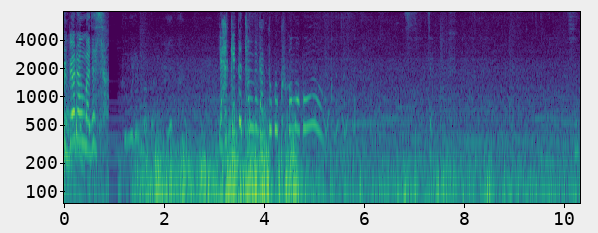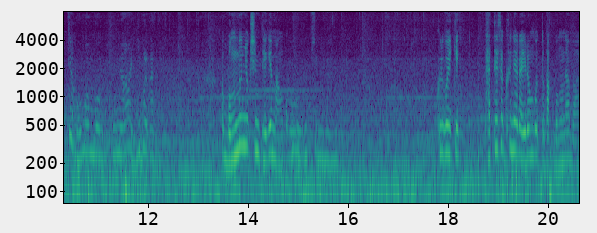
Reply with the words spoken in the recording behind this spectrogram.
물벼락 맞았어. 그 물을 먹어 야, 깨끗한 물 놔두고 그거 먹어. 진짜 진짜 뭐만 뭐 보면 입을 갖다 먹는 욕심 되게 어, 많고. 욕심이 많이 그리고 이렇게 밭에서 큰 애라 이런 것도 막 먹나 봐.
